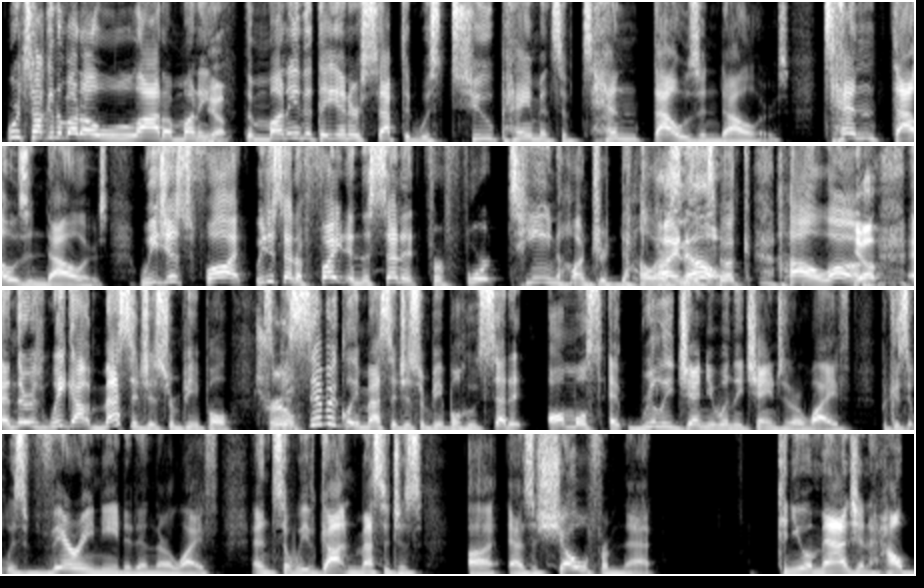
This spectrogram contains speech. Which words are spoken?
we're talking about a lot of money. Yep. The money that they intercepted was two payments of $10,000. $10,000. We just fought, we just had a fight in the Senate for $1,400. I and know. It took how long? Yep. And there's, we got messages from people, True. specifically messages from people who said it almost, it really genuinely changed their life because it was very needed in their life. And so we've gotten messages uh, as a show from that. Can you imagine how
